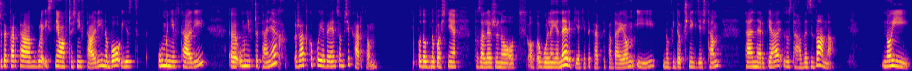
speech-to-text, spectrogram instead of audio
czy ta karta w ogóle istniała wcześniej w talii, no bo jest u mnie w talii, e, u mnie w czytaniach rzadko pojawiającą się kartą. Podobno właśnie to zależy no, od, od ogólnej energii, jakie te karty padają, i no, widocznie gdzieś tam ta energia została wezwana. No i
